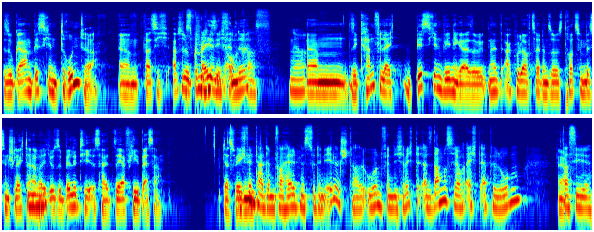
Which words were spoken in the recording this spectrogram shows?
sogar ein bisschen drunter. Ähm, was ich absolut crazy ich finde. Auch krass. Ja. Ähm, sie kann vielleicht ein bisschen weniger, also ne, Akkulaufzeit und so ist trotzdem ein bisschen schlechter, mhm. aber Usability ist halt sehr viel besser. Deswegen, ich finde halt im Verhältnis zu den Edelstahluhren, finde ich richtig, also da muss ich auch echt Apple loben, ja. dass sie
